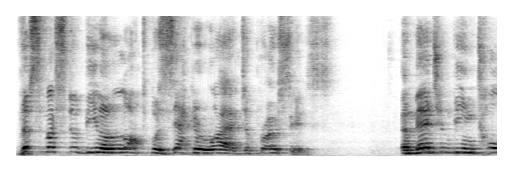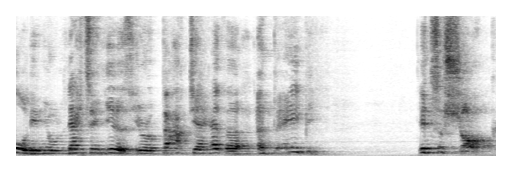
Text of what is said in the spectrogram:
This must have been a lot for Zechariah to process. Imagine being told in your latter years you're about to have a, a baby. It's a shock.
